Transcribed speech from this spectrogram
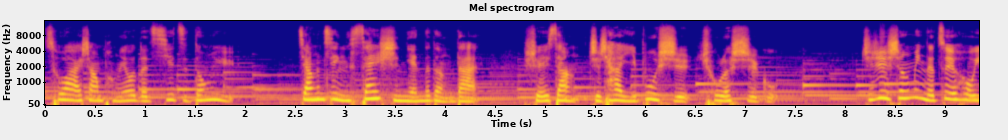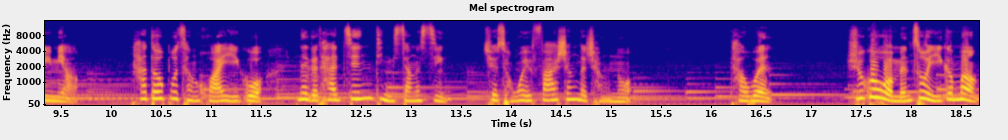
错爱上朋友的妻子冬雨，将近三十年的等待，谁想只差一步时出了事故，直至生命的最后一秒，他都不曾怀疑过那个他坚定相信却从未发生的承诺。他问。如果我们做一个梦，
